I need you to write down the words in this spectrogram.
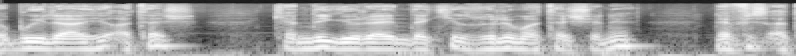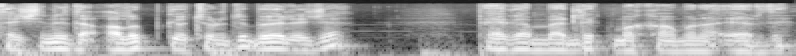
Ve bu ilahi ateş kendi yüreğindeki zulüm ateşini, nefis ateşini de alıp götürdü. Böylece peygamberlik makamına erdi.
